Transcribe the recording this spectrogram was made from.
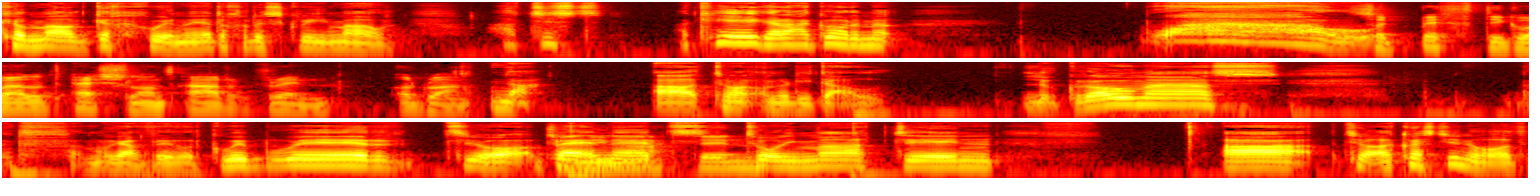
cymal gychwyn, yn edrych ar y sgrin mawr, a just a ceg ar agor yn mewn... Waw! So byth di gweld echelons ar fryn o'r blaen? Na. A tymon, ond wedi dal Luke Rowe mas, mwyafrif o'r gwybwyr, tio, Tony Bennett, Martin. Tony Martin, a tio, y cwestiwn oedd,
